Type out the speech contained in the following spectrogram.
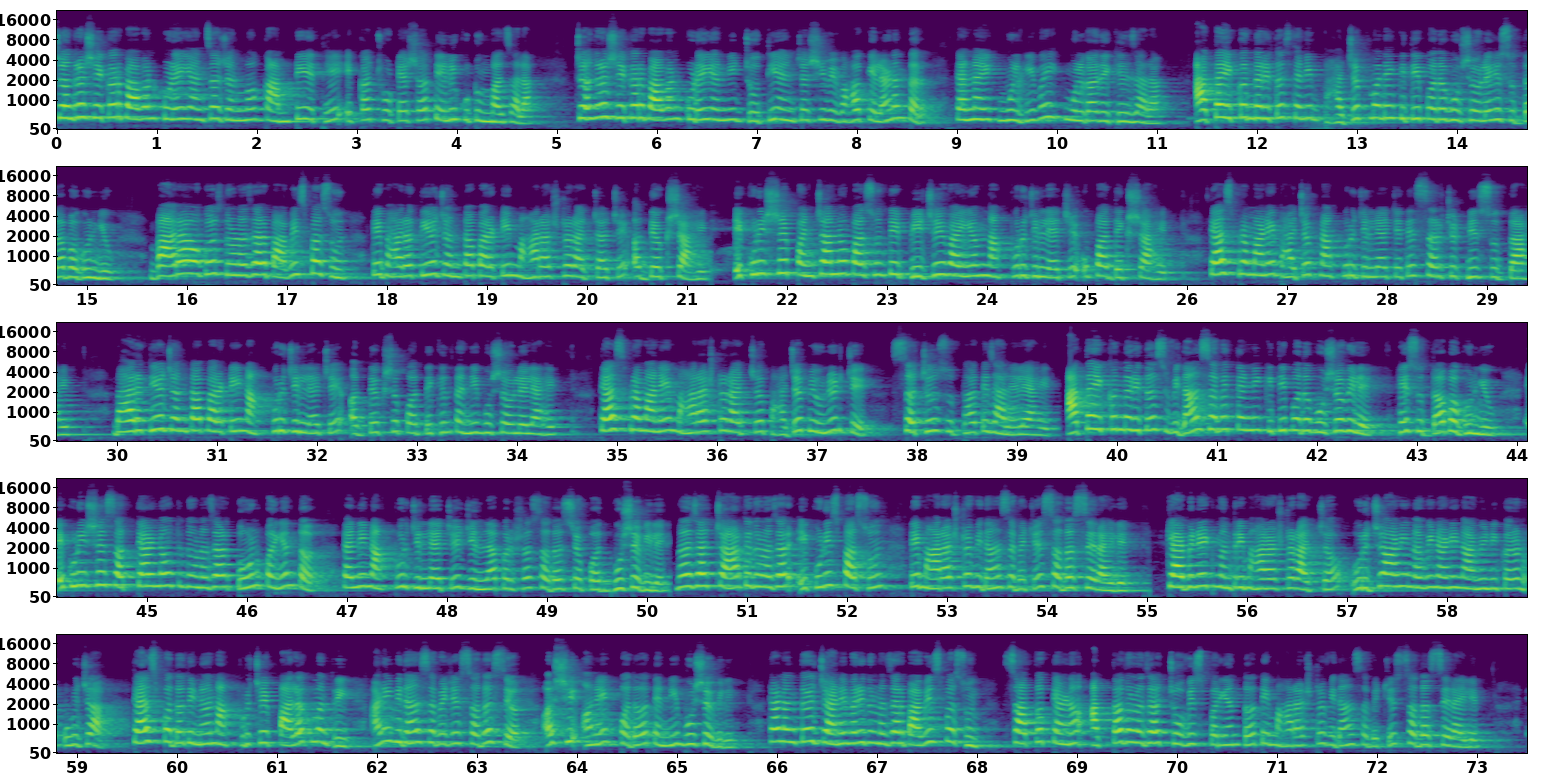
चंद्रशेखर बावनकुळे यांचा जन्म कामटी येथे एका छोट्याशा तेली कुटुंबात झाला. चंद्रशेखर बावनकुळे यांनी ज्योती यांच्याशी विवाह केल्यानंतर त्यांना एक मुलगी व एक मुलगा देखील झाला. आता एकंदरीतच त्यांनी भाजपमध्ये किती पदं भूषवले हे सुद्धा बघून घेऊ. बारा ऑगस्ट दोन हजार बावीसपासून ते भारतीय जनता पार्टी महाराष्ट्र राज्याचे अध्यक्ष आहेत. एकोणीसशे पंच्याण्णवपासून ते B J Y M Nagpur जिल्ह्याचे उपाध्यक्ष आहेत. त्याचप्रमाणे भाजप नागपूर जिल्ह्याचे ते सरचिटणीस सुद्धा आहेत. भारतीय जनता पार्टी नागपूर जिल्ह्याचे अध्यक्षपद देखील त्यांनी भूषवलेले आहे. त्याचप्रमाणे महाराष्ट्र राज्य भाजप युनिटचे सचिव सुद्धा ते झालेले आहेत. आता एकंदरीतच विधानसभेत त्यांनी किती पदं भूषविले हे सुद्धा बघून घेऊ. एकोणीसशे सत्त्याण्णव ते दोन हजार दोन पर्यंत त्यांनी नागपूर जिल्ह्याचे जिल्हा परिषद सदस्य पद भूषविले. दोन हजार चार ते दोन हजार एकोणीसपासून ते महाराष्ट्र विधानसभेचे सदस्य राहिले. कॅबिनेट मंत्री महाराष्ट्र राज्य ऊर्जा आणि नवीन आणि नाविनीकरण ऊर्जा त्याच पद्धतीनं नागपूरचे पालकमंत्री आणि विधानसभेचे सदस्य अशी अनेक पदं त्यांनी भूषविली. त्यानंतर जानेवारी दोन हजार बावीसपासून सातत्यानं आत्ता दोन हजार चोवीसपर्यंत ते महाराष्ट्र विधानसभेचे सदस्य राहिले.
